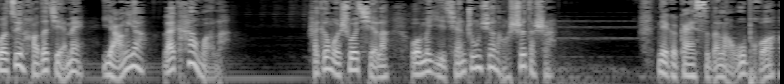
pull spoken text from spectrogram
我最好的姐妹洋洋来看我了，还跟我说起了我们以前中学老师的事儿。那个该死的老巫婆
